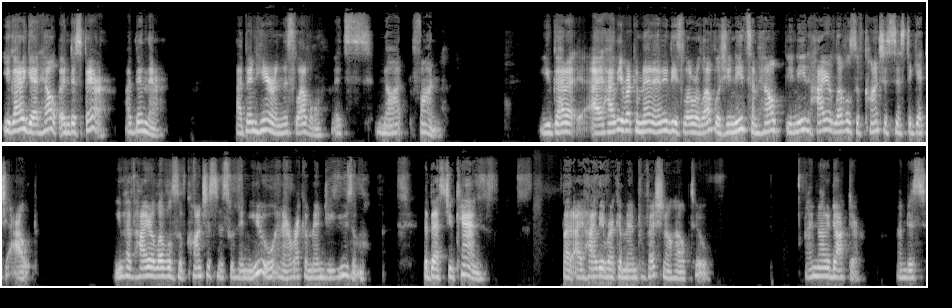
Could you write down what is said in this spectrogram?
you got to get help and despair. I've been there. I've been here in this level. It's not fun you gotta i highly recommend any of these lower levels you need some help you need higher levels of consciousness to get you out you have higher levels of consciousness within you and i recommend you use them the best you can. But i highly recommend professional help too. I'm not a doctor. I'm just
